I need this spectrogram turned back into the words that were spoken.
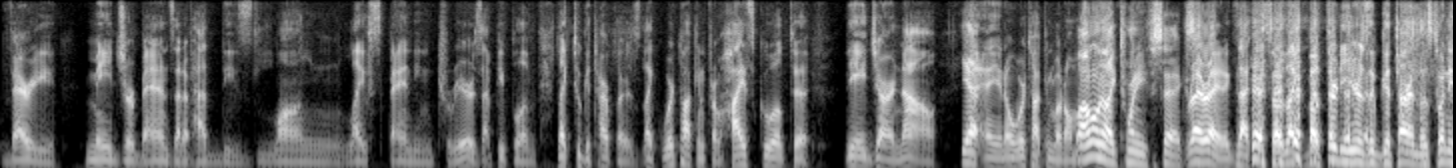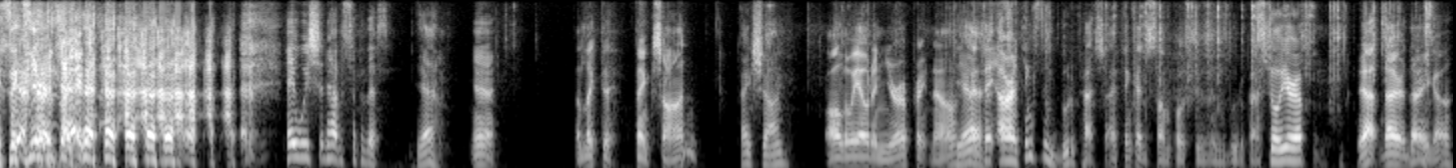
very major bands that have had these long life-spanning careers, that people have like two guitar players, like we're talking from high school to the age you are now. Yeah. and, you know, we're talking about almost. Well, I'm only like 26. Right, right, exactly. So like about 30 years of guitar in those 26 years, right? hey, we should have a sip of this. Yeah. Yeah. I'd like to thank Sean Thanks, Sean. all the way out in Europe right now. Yeah. I think, or I think it's in Budapest. I think I just saw him post he was in Budapest. Still Europe. Yeah, there, there you go.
